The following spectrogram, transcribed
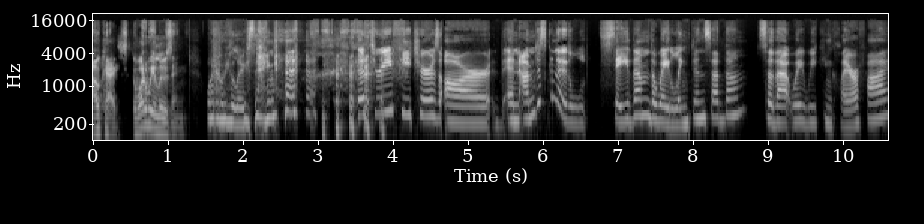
Okay. So, what are we losing? What are we losing? the three features are, and I'm just going to say them the way LinkedIn said them. So that way we can clarify.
